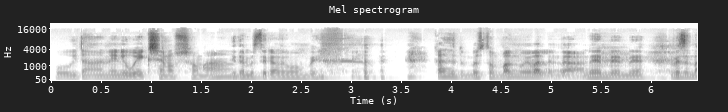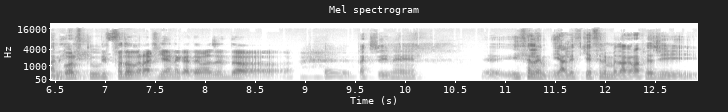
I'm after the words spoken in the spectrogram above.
που ήταν anyway ξένο σώμα, Ήταν μες στη Real Gombe. Κάθε του μέσα στον πάγκο έβαλε τα... Ναι, ναι, ναι. Έπαιζε τα γκολ του. Τη φωτογραφία να κατέβαζε τα... Ε, Εντάξει, είναι... ε, Ήθελε, η αλήθεια ήθελε μεταγραφές η...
